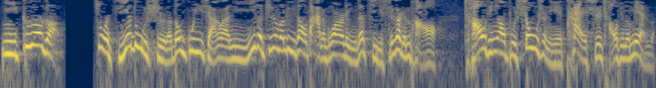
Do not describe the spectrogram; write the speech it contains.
你哥哥做节度使的都归降了，你一个芝麻绿豆大的官领着几十个人跑，朝廷要不收拾你，太失朝廷的面子。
